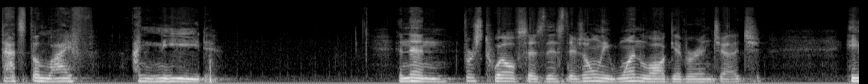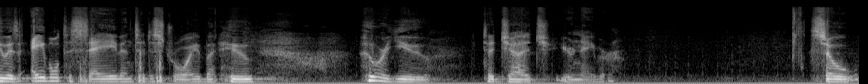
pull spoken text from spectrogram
That's the life I need. And then verse 12 says this there's only one lawgiver and judge, he who is able to save and to destroy, but who, who are you to judge your neighbor? So,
